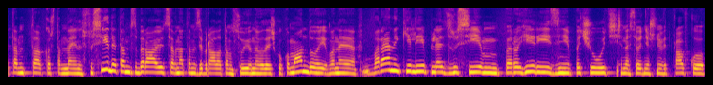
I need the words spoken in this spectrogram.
там також там неї сусіди там збираються. Вона там зібрала там свою невеличку команду, і вони вареники ліплять з усім, пироги різні печуть. На сьогоднішню відправку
